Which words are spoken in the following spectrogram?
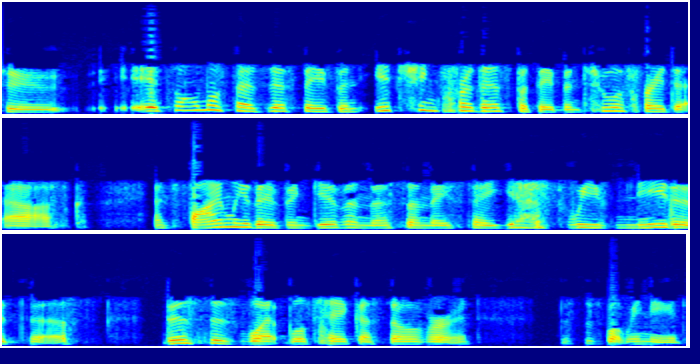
to it's almost as if they've been itching for this but they've been too afraid to ask. And finally they've been given this and they say yes we've needed this. This is what will take us over and this is what we need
